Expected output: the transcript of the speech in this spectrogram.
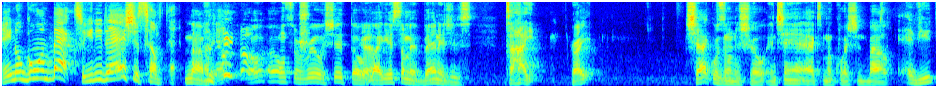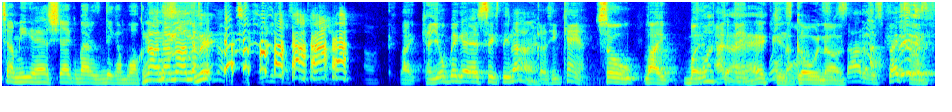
Ain't no going back. So you need to ask yourself that. Nah, but on, on some real shit though, Yeah. like it's some advantages to height, right? Shaq was on the show and Chan asked him a question about. If you tell me he asked Shaq about his dick, I'm walking. No, no, no, no. no. like, can your big ass 69? Because he can. So, like, but What I the think heck on is the going on? Side of the spectrum.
